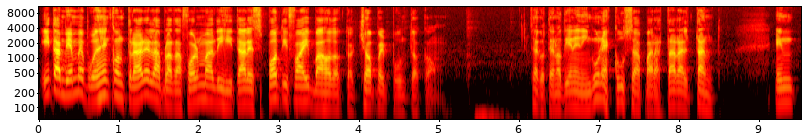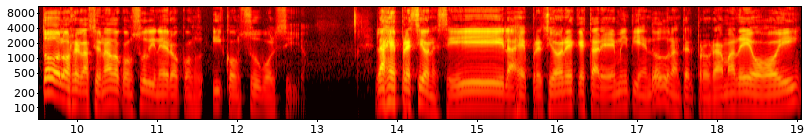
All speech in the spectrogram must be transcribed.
Y también me puedes encontrar en la plataforma digital Spotify bajo drchopper.com. O sea que usted no tiene ninguna excusa para estar al tanto en todo lo relacionado con su dinero con- y con su bolsillo. Las expresiones, sí, las expresiones que estaré emitiendo durante el programa de hoy,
